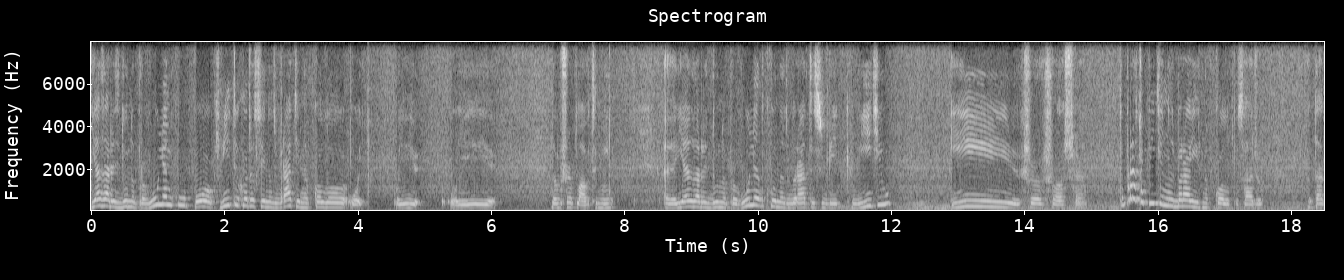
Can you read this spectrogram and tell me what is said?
я зараз йду на прогулянку, по квіти хочу собі назбирати і навколо. Ой, ой-ой-ой, ой-ой-ой. Добре, що я плавати вмію. Е, Я зараз йду на прогулянку, назбирати собі квітів і що, що ще? Та просто квітів назбираю їх навколо посаджу. Отак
